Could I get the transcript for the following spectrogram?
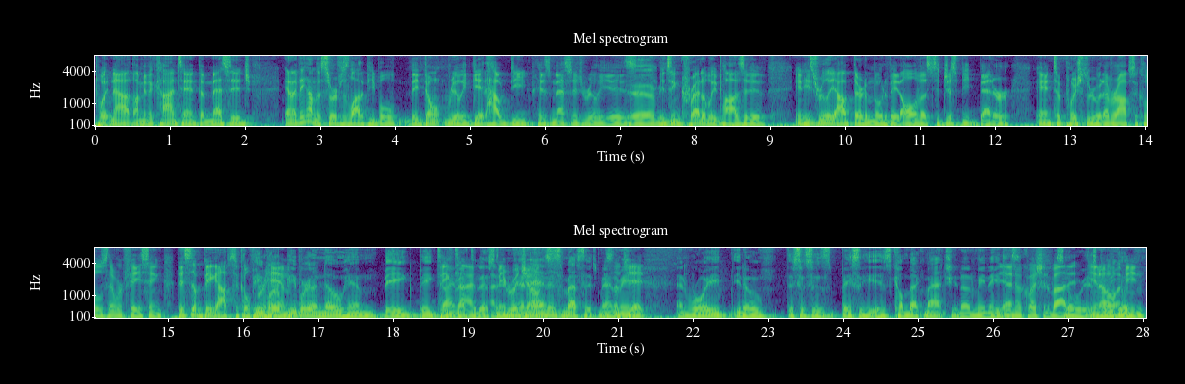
putting out, I mean, the content, the message. And I think on the surface, a lot of people, they don't really get how deep his message really is. Yeah, I mean- it's incredibly positive, And he's really out there to motivate all of us to just be better and to push through whatever obstacles that we're facing. This is a big obstacle People, for are, him. people are going to know him big, big time, after time. this. I mean, and, Roy and- Jones, and his message, man. I mean, and Roy, you know, this is his basically his comeback match. You know what I mean? He Yeah, just- no question about so it. You know, I mean,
